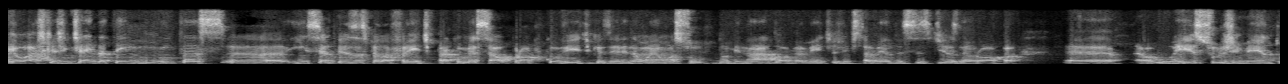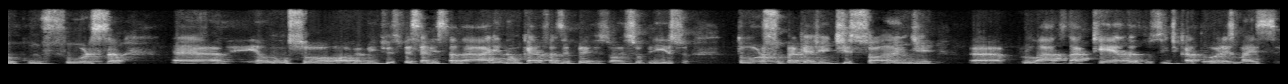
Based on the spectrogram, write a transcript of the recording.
Eu acho que a gente ainda tem muitas uh, incertezas pela frente. Para começar, o próprio Covid, quer dizer, ele não é um assunto dominado, obviamente, a gente está vendo esses dias na Europa é, o ressurgimento com força. É, eu não sou, obviamente, um especialista da área e não quero fazer previsões sobre isso. Torço para que a gente só ande uh, para o lado da queda dos indicadores, mas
